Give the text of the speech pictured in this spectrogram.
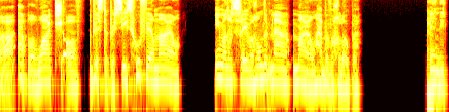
uh, Apple Watch of wisten precies hoeveel mijl. Iemand had geschreven, 100 mijl hebben we gelopen. Ja. In die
